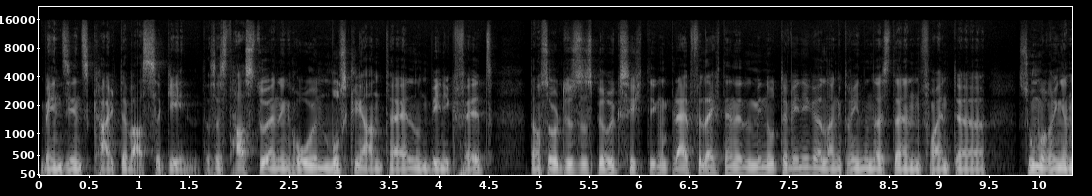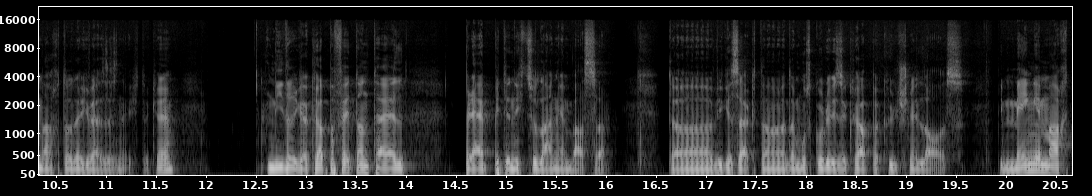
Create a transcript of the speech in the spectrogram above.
wenn sie ins kalte Wasser gehen. Das heißt, hast du einen hohen Muskelanteil und wenig Fett, dann solltest du das berücksichtigen. Bleib vielleicht eine Minute weniger lang drinnen als dein Freund, der Sumo-Ringen macht oder ich weiß es nicht. Okay? Niedriger Körperfettanteil, bleib bitte nicht zu lange im Wasser. Da, wie gesagt, der, der muskulöse Körper kühlt schnell aus. Die Menge macht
